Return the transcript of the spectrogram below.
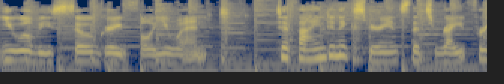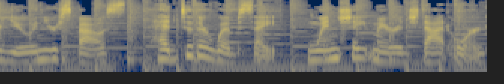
You will be so grateful you went. To find an experience that's right for you and your spouse, head to their website, winshapemarriage.org.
